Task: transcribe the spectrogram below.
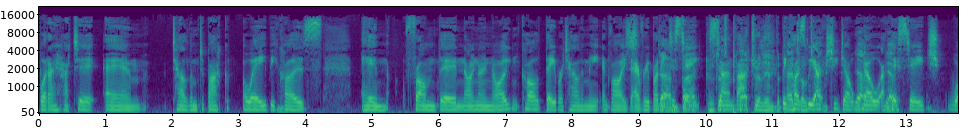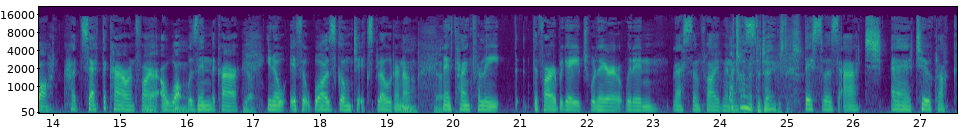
but I had to um, tell them to back away because um, from the 999 call, they were telling me advise everybody Stand to stay back, stand back petrol in the because we tank. actually don't Yeah, know at yeah. this stage what had set the car on fire Yeah, or what mm. was in the car. Yeah. You know, if it was going to explode or not. Mm. Now, thankfully, th- the fire brigade were there within less than five minutes. What time of the day was this? This was at uh, two o'clock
